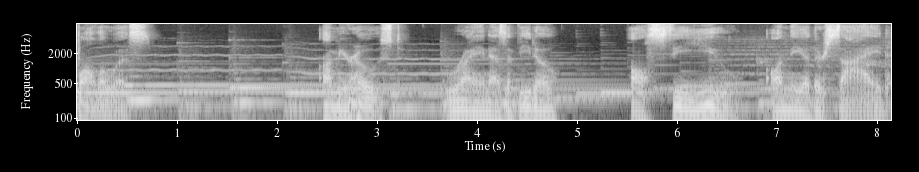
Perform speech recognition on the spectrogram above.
follow us. I'm your host, Ryan Azevedo. I'll see you on the other side.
